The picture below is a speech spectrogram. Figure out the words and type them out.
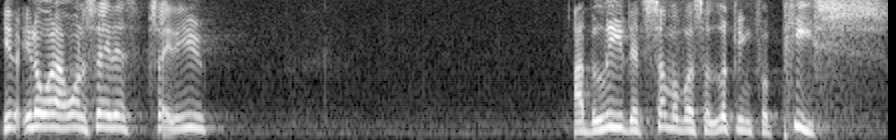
You know, you know what I want to say this? Say to you. I believe that some of us are looking for peace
